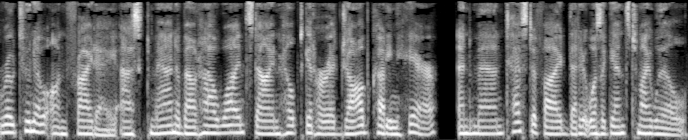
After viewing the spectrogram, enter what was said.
Rotunno on Friday asked Mann about how Weinstein helped get her a job cutting hair, and Mann testified that it was against my will.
